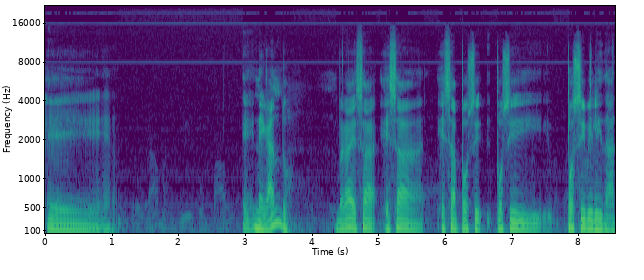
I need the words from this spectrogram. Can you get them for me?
eh, negando, ¿verdad? Esa, esa, esa posibilidad.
